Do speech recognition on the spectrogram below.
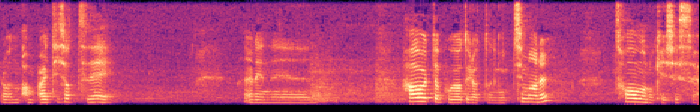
이런 반팔 티셔츠에 아래는 하울 때 보여드렸던 이 치마를 처음으로 게시했어요.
